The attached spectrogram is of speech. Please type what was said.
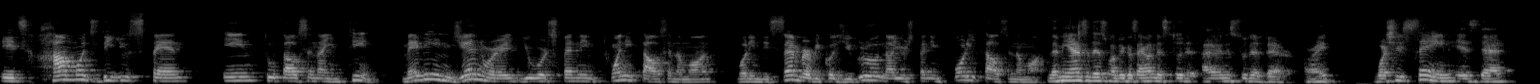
is how much did you spend in 2019? Maybe in January you were spending 20,000 a month, but in December because you grew, now you're spending 40,000 a month. Let me answer this one because I understood it. I understood it better. All right. What she's saying is that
